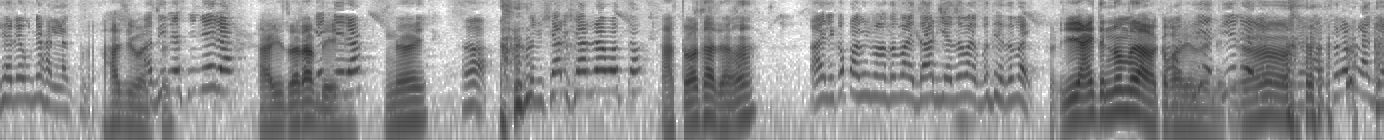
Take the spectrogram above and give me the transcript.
ઘેરે એવું નહીં લાગતું. હાજી વાત દિનેશની નેરા હા એ તો રાબ? નહીં હા તમે શાર શાર રાવત તો. હા તો થા હા. આ એટલે કપાવીમાં દવાય દાડિયા દવાય બધે દવાય. એ અહીં તો ન આવે. હા, શરમ લાગે.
